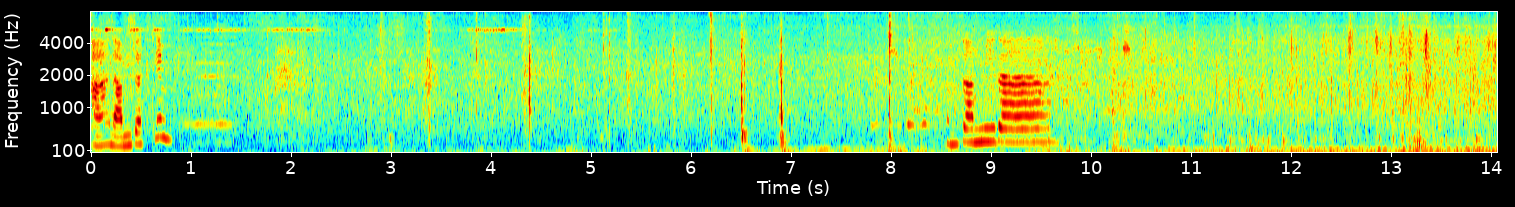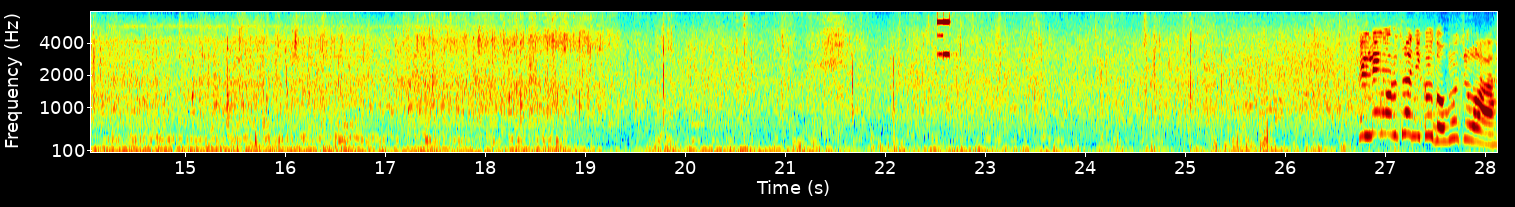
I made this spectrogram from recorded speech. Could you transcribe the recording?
아, 남자 팀? 감사합니다. 힐링으로 타니까 너무 좋아.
